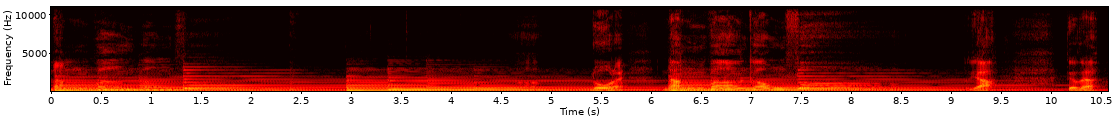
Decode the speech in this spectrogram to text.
Nắng vàng công phu. Đô này. Nắng vàng công phu. Yeah. Tiếp theo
